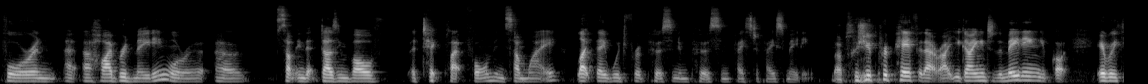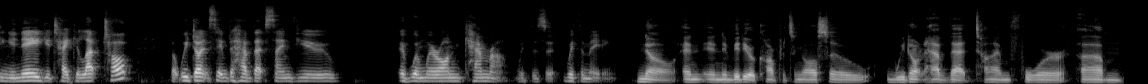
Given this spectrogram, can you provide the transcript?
for an, a, a, hybrid meeting or a, a, something that does involve a tech platform in some way, like they would for a person in person, face to face meeting. Because you prepare for that, right? You're going into the meeting, you've got everything you need, you take your laptop, but we don't seem to have that same view when we're on camera with the, with the meeting. No, and, and in video conferencing also, we don't have that time for um,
